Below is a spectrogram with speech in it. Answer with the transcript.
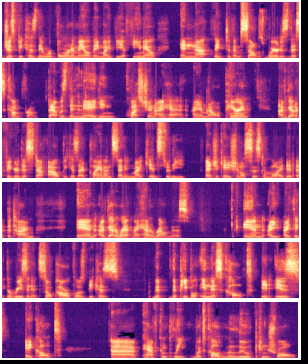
just because they were born a male they might be a female and not think to themselves where does this come from that was the nagging question i had i am now a parent I've got to figure this stuff out because I plan on sending my kids through the educational system. Well, I did at the time. And I've got to wrap my head around this. And I, I think the reason it's so powerful is because the, the people in this cult, it is a cult, uh, have complete what's called Milieu control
